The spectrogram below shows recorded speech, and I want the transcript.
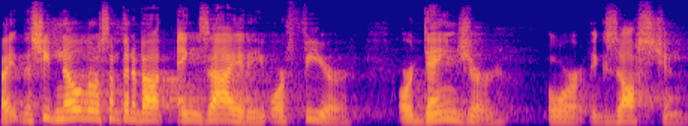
Right? The sheep know a little something about anxiety or fear or danger or exhaustion.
